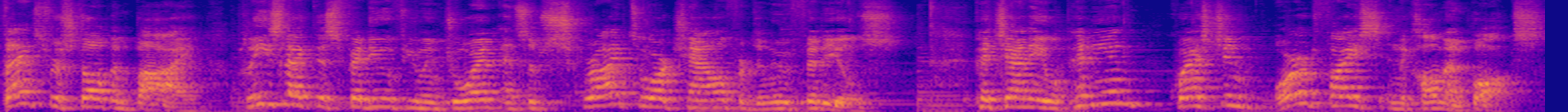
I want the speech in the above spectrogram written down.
Thanks for stopping by. Please like this video if you enjoyed it and subscribe to our channel for the new videos. Pitch any opinion, question or advice in the comment box.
